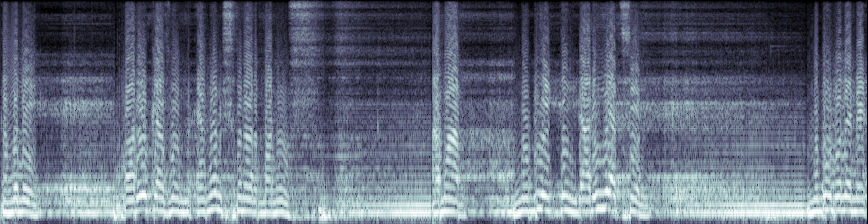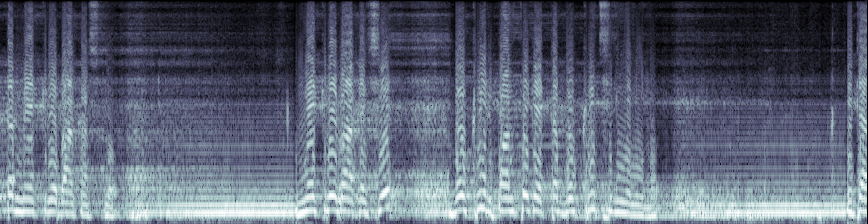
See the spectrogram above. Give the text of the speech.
তাহলে ফারুক আজম এমন সোনার মানুষ। আমার নবী একদিন দাঁড়িয়ে আছেন নবী বলেন, একটা নেকড়ে বাঘ আসলো। নেকড়ে বাঘ এসে বকরির পাল থেকে একটা বকরি ছিনিয়ে নিল। এটা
